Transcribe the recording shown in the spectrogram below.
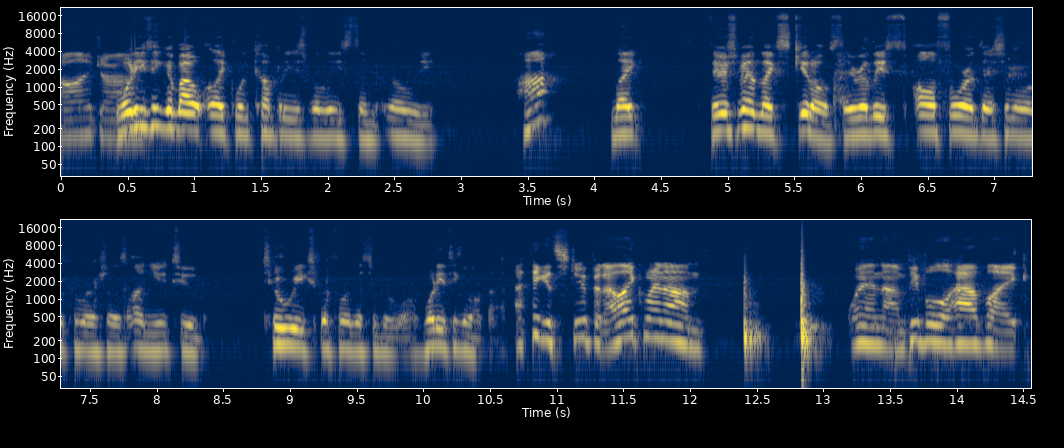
I like. Um, what do you think about like when companies release them early? Huh? Like, there's been like Skittles. They released all four of their Super Bowl commercials on YouTube two weeks before the Super Bowl. What do you think about that? I think it's stupid. I like when um when um people have like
